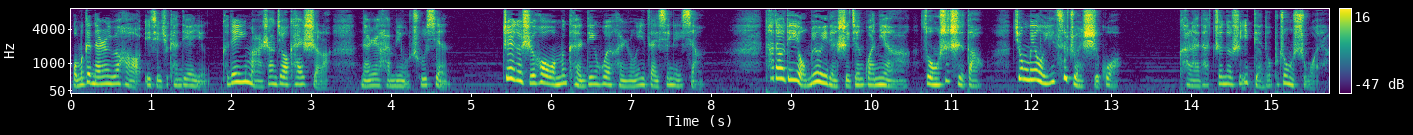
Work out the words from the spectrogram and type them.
我们跟男人约好一起去看电影，可电影马上就要开始了，男人还没有出现。这个时候，我们肯定会很容易在心里想：他到底有没有一点时间观念啊？总是迟到，就没有一次准时过。看来他真的是一点都不重视我呀。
